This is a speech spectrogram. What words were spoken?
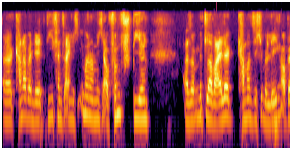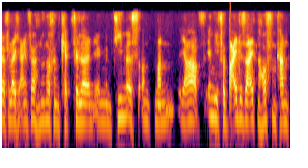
äh, kann aber in der Defense eigentlich immer noch nicht auf fünf spielen. Also mittlerweile kann man sich überlegen, ob er vielleicht einfach nur noch ein Cap-Filler in irgendeinem Team ist und man ja irgendwie für beide Seiten hoffen kann,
